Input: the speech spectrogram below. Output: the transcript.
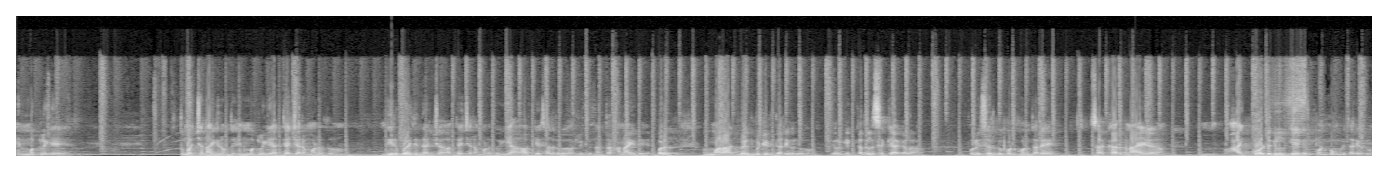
ಹೆಣ್ಮಕ್ಳಿಗೆ ತುಂಬ ಚೆನ್ನಾಗಿರುವಂಥ ಹೆಣ್ಮಕ್ಳಿಗೆ ಅತ್ಯಾಚಾರ ಮಾಡೋದು ನಿರ್ಭಯದಿಂದ ಅಚ್ಚ ಅತ್ಯಾಚಾರ ಮಾಡೋದು, ಯಾವ ಕೇಸ್ ಆದರೂ ಆಗಲಿ ನಂತರ ಹಣ ಇದೆ. ಬಳದು ಒಂದು ಮರ ಹಾಕಿ ಬೆಳೆದು ಬಿಟ್ಟಿದ್ದಾರೆ ಇವರು. ಇವ್ರಿಗೆ ಕದಲಿಸೋಕ್ಕೆ ಆಗಲ್ಲ. ಪೊಲೀಸರಿಗೂ ಕೊಂಡ್ಕೊಳ್ತಾರೆ ಸರ್ಕಾರದ ನ್ಯಾಯ ಹೈಕೋರ್ಟ್ಗಳಿಗೆ ಕೊಂಡ್ಕೊಂಡ್ಬಿಡ್ತಾರೆ ಇವರು.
